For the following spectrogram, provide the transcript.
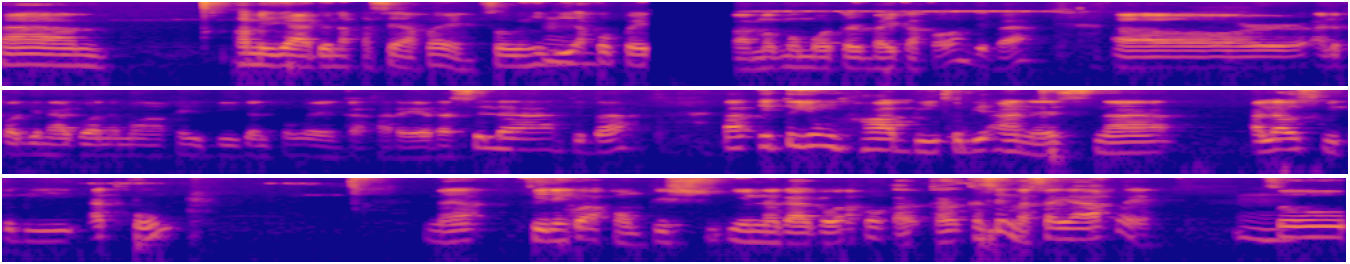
Um, pamilyado na kasi ako eh. So, hindi hmm. ako pwede uh, magmo-motorbike ako, di ba? Uh, or ano pa ginagawa ng mga kaibigan ko ngayon, kakarera sila, di ba? uh, ito yung hobby, to be honest, na allows me to be at home. Na feeling ko accomplish yung nagagawa ko kasi masaya ako eh. Mm. So,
